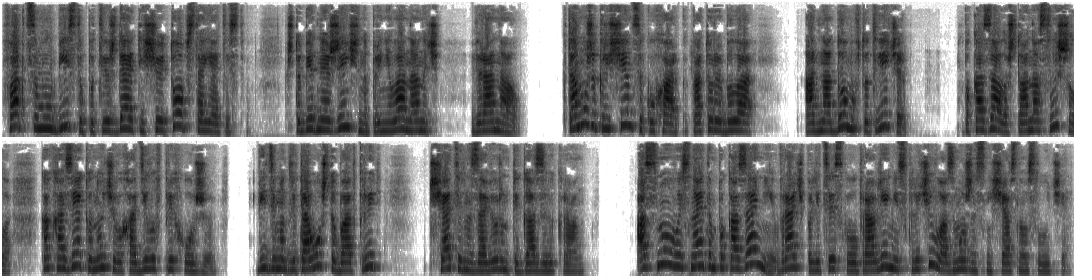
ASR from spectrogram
Факт самоубийства подтверждает еще и то обстоятельство, что бедная женщина приняла на ночь веронал. К тому же крещенца-кухарка, которая была одна дома в тот вечер, показала, что она слышала, как хозяйка ночью выходила в прихожую, видимо, для того, чтобы открыть тщательно завернутый газовый кран. Основываясь на этом показании, врач полицейского управления исключил возможность несчастного случая.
